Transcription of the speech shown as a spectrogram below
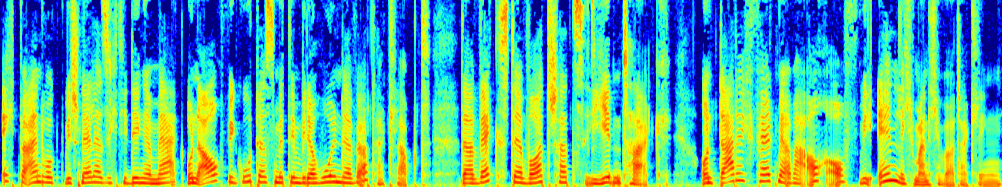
echt beeindruckt, wie schnell er sich die Dinge merkt und auch, wie gut das mit dem Wiederholen der Wörter klappt. Da wächst der Wortschatz jeden Tag. Und dadurch fällt mir aber auch auf, wie ähnlich manche Wörter klingen.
